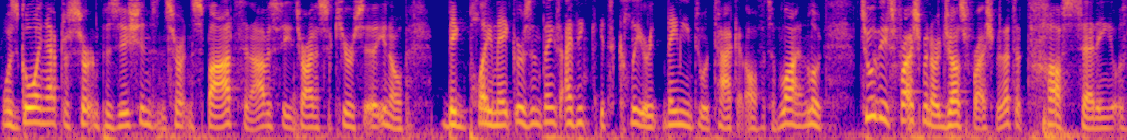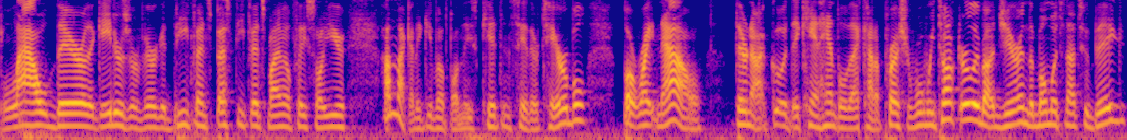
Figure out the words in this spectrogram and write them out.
was going after certain positions and certain spots, and obviously trying to secure, uh, you know, big playmakers and things. I think it's clear they need to attack at offensive line. Look, two of these freshmen are just freshmen. That's a tough setting. It was loud there. The Gators are a very good defense, best defense Miami will face all year. I'm not going to give up on these kids and say they're terrible, but right now they're not good. They can't handle that kind of pressure. When we talked earlier about Jarren, the moment's not too big.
